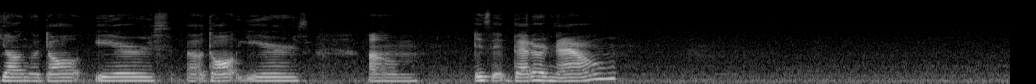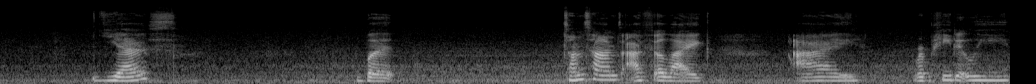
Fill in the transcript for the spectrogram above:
young adult years adult years um is it better now? Yes. But sometimes i feel like i repeatedly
